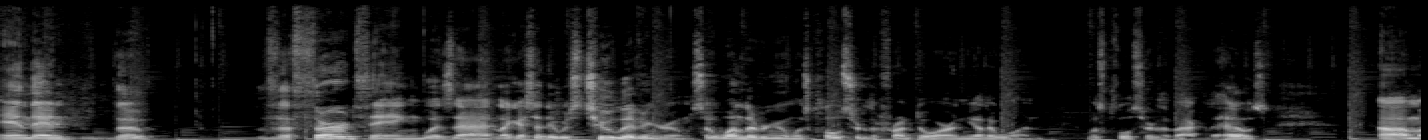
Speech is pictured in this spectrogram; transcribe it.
And then the the third thing was that, like I said, there was two living rooms. So one living room was closer to the front door, and the other one was closer to the back of the house. Um,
